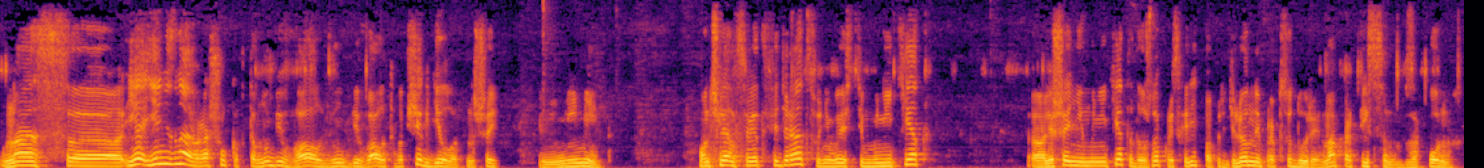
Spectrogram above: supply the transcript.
У нас, э, я, я не знаю, Рашуков там убивал, не убивал, это вообще к делу отношения не имеет. Он член Совета Федерации, у него есть иммунитет. Э, лишение иммунитета должно происходить по определенной процедуре. Она прописана в законах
